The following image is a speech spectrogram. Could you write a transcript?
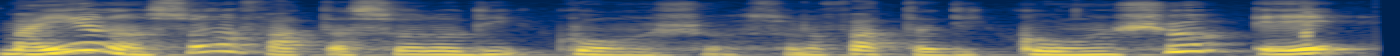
Ma io non sono fatta solo di conscio, sono fatta di conscio e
